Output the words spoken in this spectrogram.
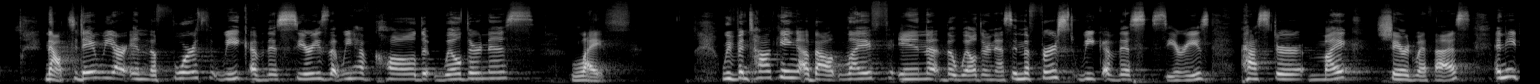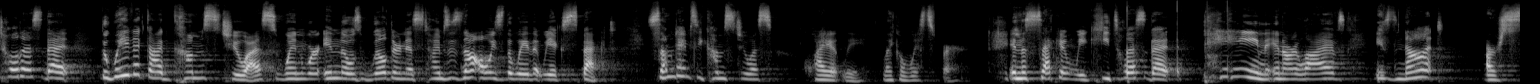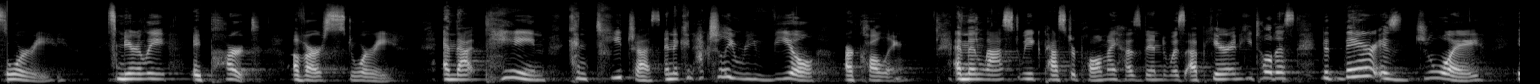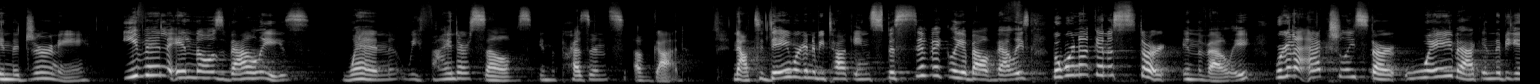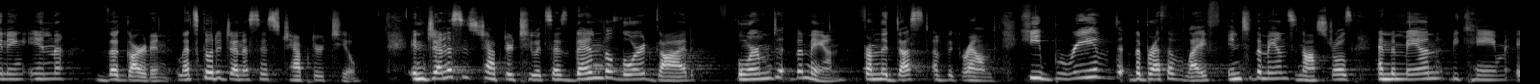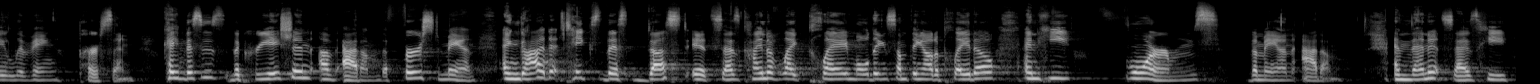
Now, today we are in the fourth week of this series that we have called Wilderness Life. We've been talking about life in the wilderness. In the first week of this series, Pastor Mike shared with us, and he told us that the way that God comes to us when we're in those wilderness times is not always the way that we expect. Sometimes he comes to us quietly, like a whisper. In the second week, he told us that pain in our lives is not our story, it's merely a part of our story. And that pain can teach us and it can actually reveal our calling. And then last week, Pastor Paul, my husband, was up here and he told us that there is joy in the journey, even in those valleys, when we find ourselves in the presence of God. Now, today we're going to be talking specifically about valleys, but we're not going to start in the valley. We're going to actually start way back in the beginning in the garden. Let's go to Genesis chapter 2. In Genesis chapter 2, it says, Then the Lord God formed the man from the dust of the ground. He breathed the breath of life into the man's nostrils, and the man became a living person. Okay, this is the creation of Adam, the first man. And God takes this dust, it says, kind of like clay molding something out of Play Doh, and he forms the man Adam. And then it says he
